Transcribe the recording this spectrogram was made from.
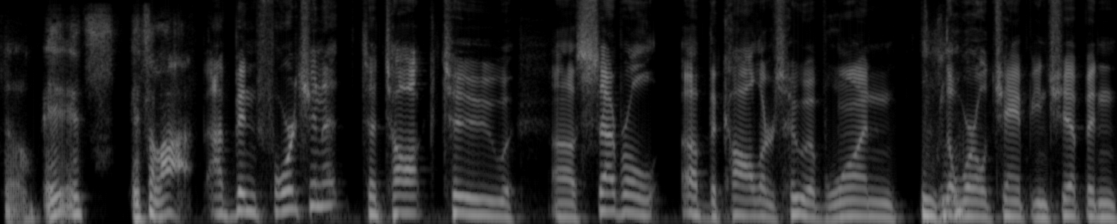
So it, it's it's a lot. I've been fortunate to talk to uh, several of the callers who have won mm-hmm. the world championship, and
